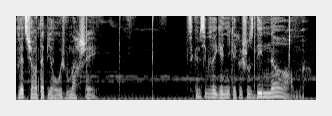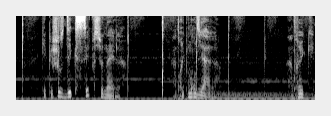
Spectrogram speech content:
vous êtes sur un tapis rouge, vous marchez. C'est comme si vous avez gagné quelque chose d'énorme, quelque chose d'exceptionnel, un truc mondial, un truc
